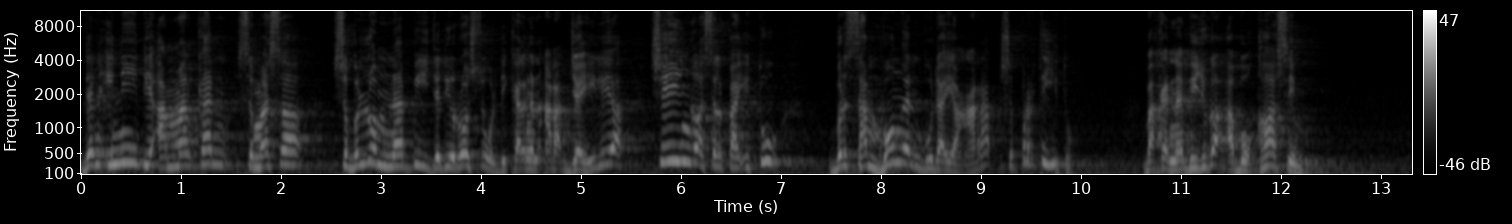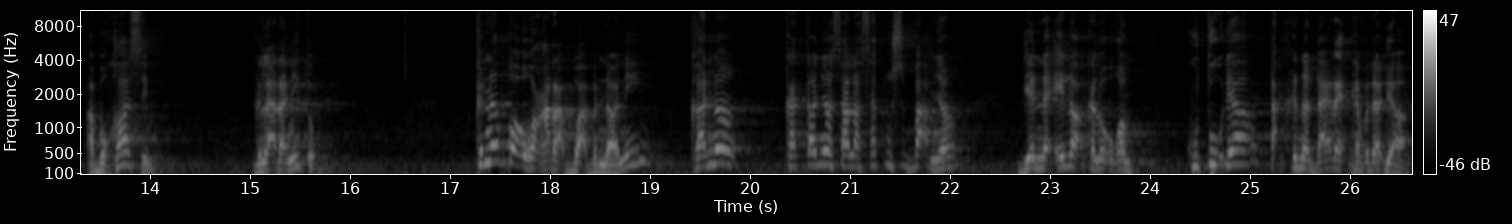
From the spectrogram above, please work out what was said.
Dan ini diamalkan semasa sebelum Nabi jadi Rasul di kalangan Arab Jahiliyah sehingga selepas itu bersambungan budaya Arab seperti itu Bahkan Nabi juga Abu Qasim. Abu Qasim. Gelaran itu. Kenapa orang Arab buat benda ni? Kerana katanya salah satu sebabnya dia nak elak kalau orang kutuk dia tak kena direct kepada dia.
